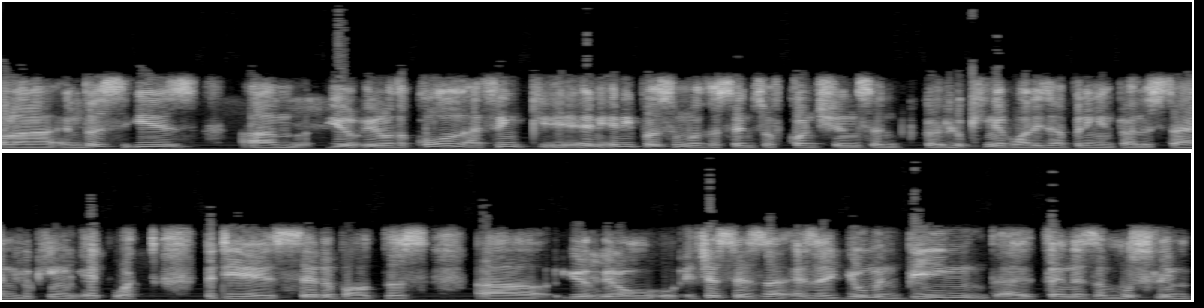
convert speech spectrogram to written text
Maulana. And this is, um, you, you, know, the call, I think any, any person with a sense of conscience and uh, looking at what is happening in Palestine, looking at what the DA has said about this, uh, you, you, know, just as a, as a human being, uh, then as a Muslim,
